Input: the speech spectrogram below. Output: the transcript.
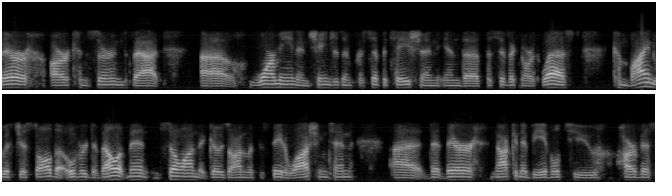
there are concerned that uh, warming and changes in precipitation in the Pacific Northwest, combined with just all the overdevelopment and so on that goes on with the state of Washington, uh, that they're not going to be able to harvest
